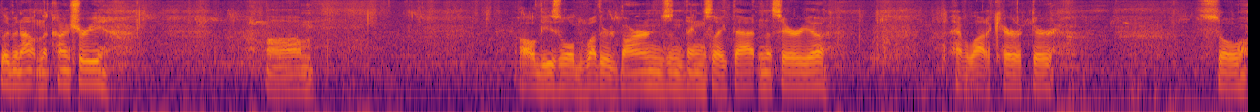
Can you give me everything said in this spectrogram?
living out in the country, um, all these old weathered barns and things like that in this area have a lot of character. So,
